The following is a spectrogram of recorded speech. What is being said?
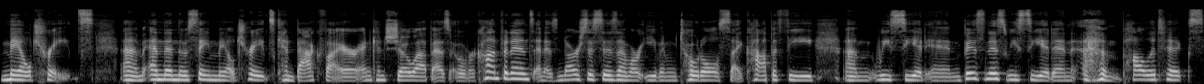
male traits. Um, and then those same male traits can backfire and can show up as overconfidence and as narcissism or even total psychopathy. Um, we see it in business, we see it in um, politics,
